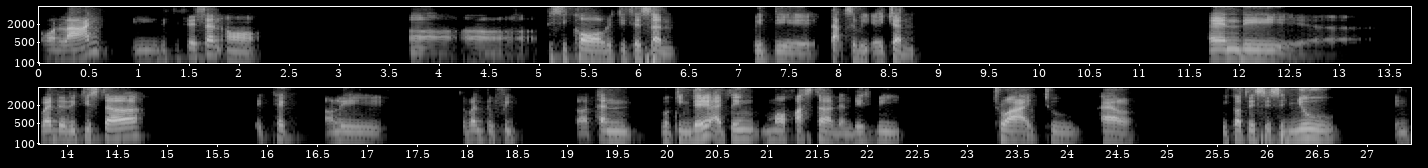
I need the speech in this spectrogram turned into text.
online, registration or uh, uh, physical registration with the tax agent. And the uh, when the register it take only seven to five, uh, 10 working day. I think more faster than this. We try to help because this is a new in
